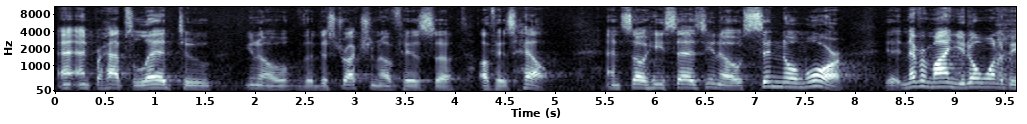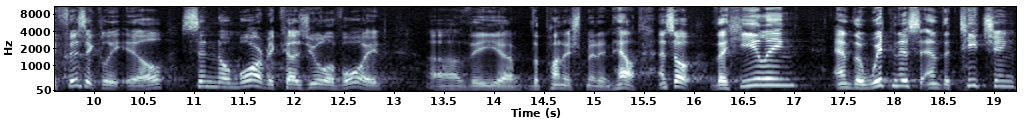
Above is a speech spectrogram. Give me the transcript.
and, and, perhaps led to you know, the destruction of his, uh, of his health. And so he says, you know, sin no more. Never mind you don't want to be physically ill, sin no more because you'll avoid uh, the, uh, the punishment in hell. And so the healing and the witness and the teaching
